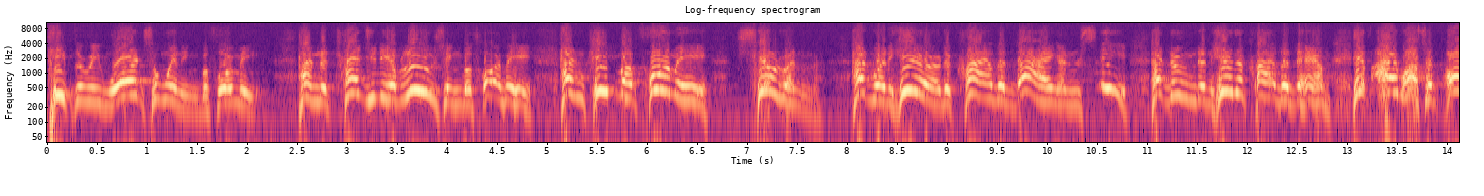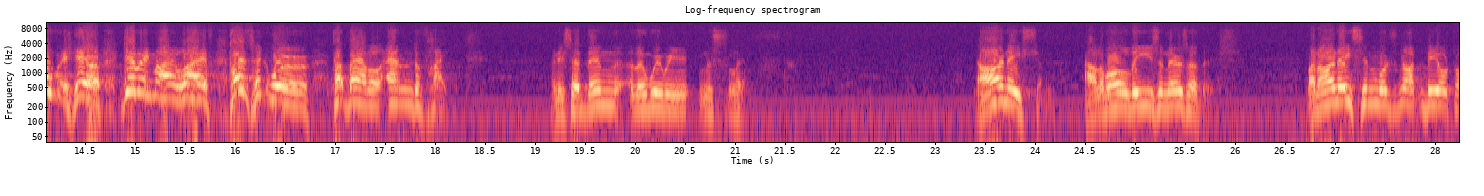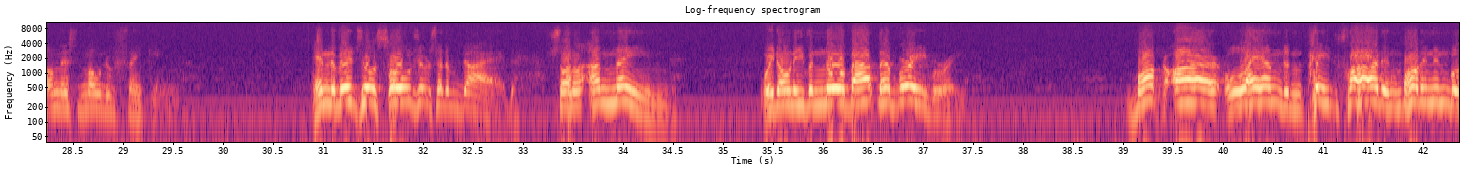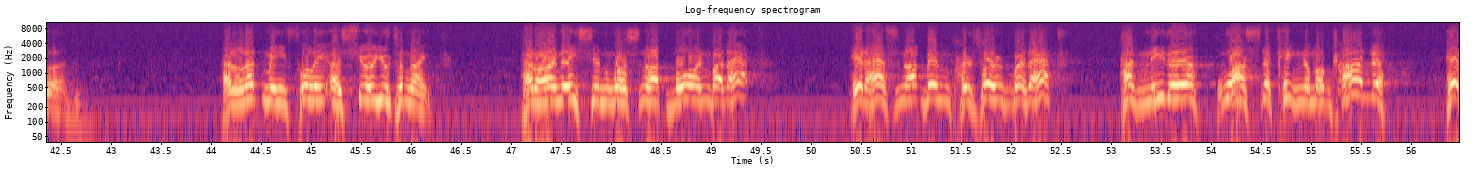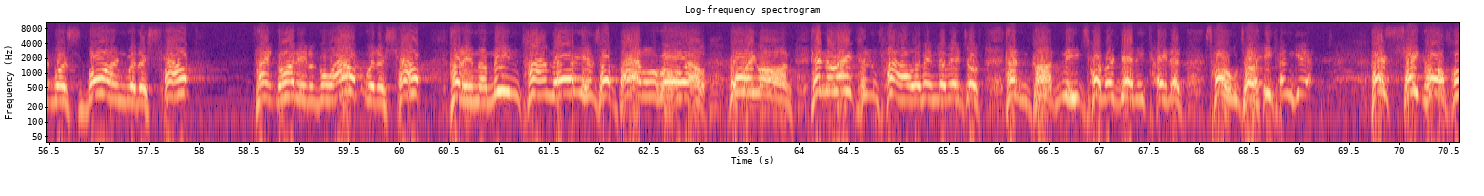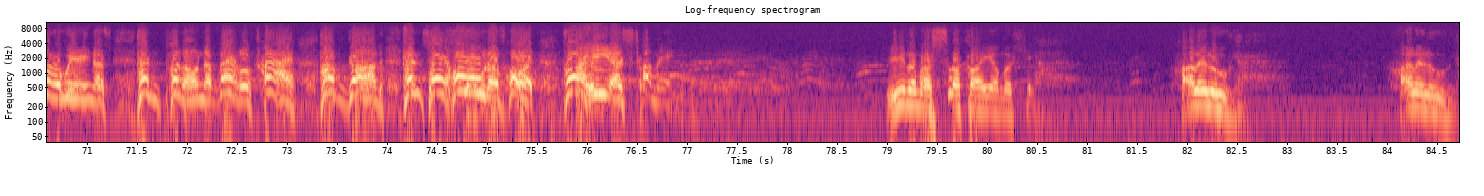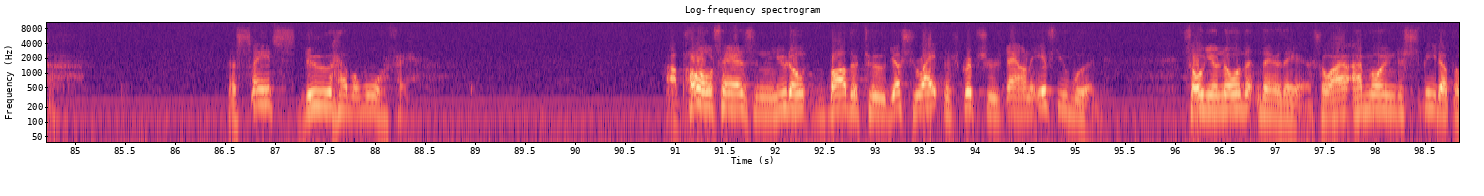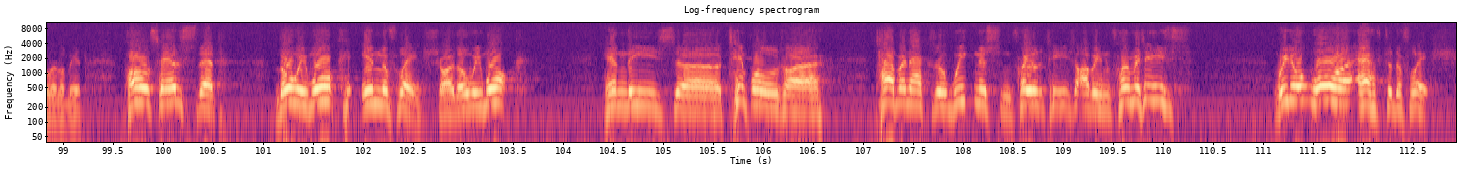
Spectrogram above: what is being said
keep the rewards of winning before me and the tragedy of losing before me and keep before me children that would hear the cry of the dying and see the doomed and hear the cry of the damned if I wasn't over here giving my life, as it were, to battle and to fight. And he said, then the weariness left. Now, our nation, out of all these, and there's others, but our nation was not built on this mode of thinking. Individual soldiers that have died, some unnamed. We don't even know about their bravery. Bought our land and paid for it and bought it in blood. And let me fully assure you tonight that our nation was not born by that. It has not been preserved by that. And neither was the kingdom of God. It was born with a shout. Thank God it'll go out with a shout. But in the meantime, there is a battle royal going on in the rank and file of individuals, and God needs every dedicated soldier he can get. Let's shake off our weariness and put on the battle cry of God and say, Hold of it, for he is coming. Hallelujah. Hallelujah. The saints do have a warfare. Uh, Paul says, and you don't bother to just write the scriptures down if you would, so you know that they're there. So I, I'm going to speed up a little bit. Paul says that though we walk in the flesh, or though we walk in these uh, temples or tabernacles of weakness and frailties of infirmities, we don't war after the flesh.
